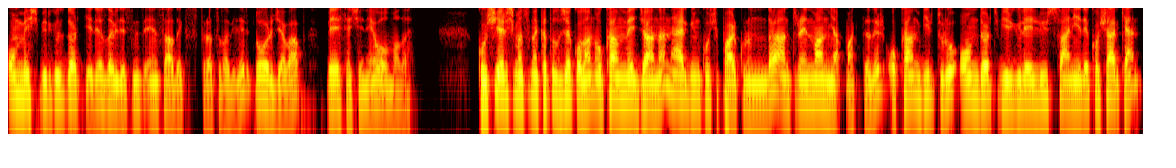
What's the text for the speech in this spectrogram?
15,4 diye de yazabilirsiniz. En sağdaki sıfır atılabilir. Doğru cevap B seçeneği olmalı. Koşu yarışmasına katılacak olan Okan ve Canan her gün koşu parkurunda antrenman yapmaktadır. Okan bir turu 14,53 saniyede koşarken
